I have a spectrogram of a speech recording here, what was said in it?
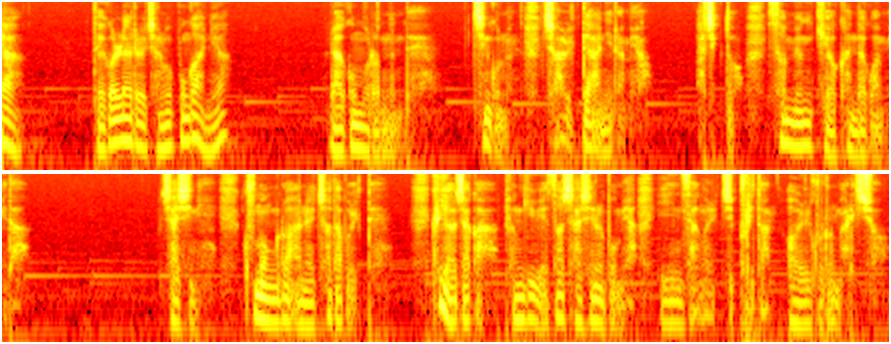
야, 대걸레를 잘못 본 거 아니야? 라고 물었는데 친구는 절대 아니라며 아직도 선명히 기억한다고 합니다. 자신이 구멍으로 안을 쳐다볼 때 그 여자가 변기 위에서 자신을 보며 인상을 찌푸리던 얼굴을 말이죠.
